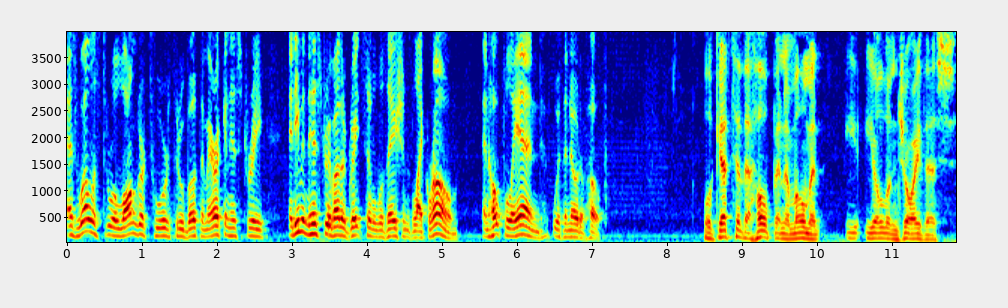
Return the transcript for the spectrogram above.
as well as through a longer tour through both American history and even the history of other great civilizations like Rome, and hopefully end with a note of hope. We'll get to the hope in a moment. You'll enjoy this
